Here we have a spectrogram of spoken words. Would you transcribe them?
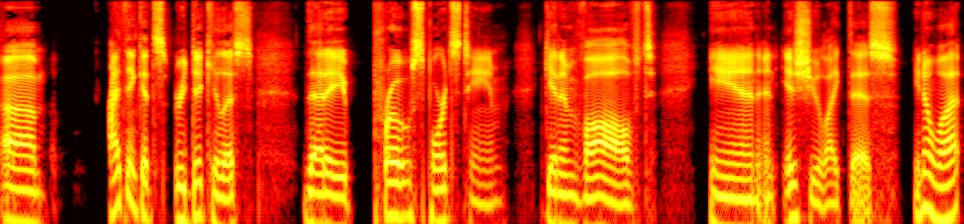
Um, I think it's ridiculous that a pro sports team get involved in an issue like this. You know what?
